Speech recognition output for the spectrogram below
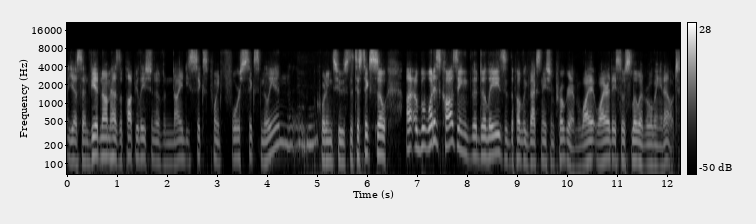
Yes, and Vietnam has a population of 96.46 million, Mhm. according to statistics. So, uh, but what is causing the delays of the public vaccination program? Why why are they so slow at rolling it out?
